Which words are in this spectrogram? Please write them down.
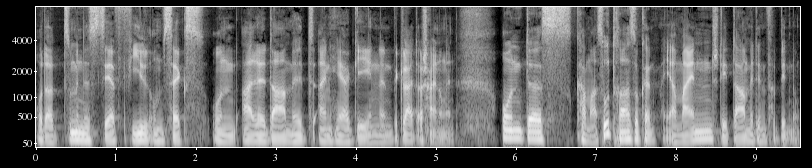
oder zumindest sehr viel um Sex und alle damit einhergehenden Begleiterscheinungen. Und das Kamasutra, so könnte man ja meinen, steht damit in Verbindung.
